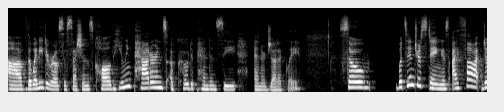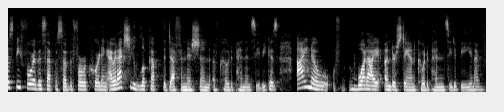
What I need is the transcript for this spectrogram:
of the Wendy DeRosa sessions called Healing Patterns of Codependency Energetically. So, what's interesting is I thought just before this episode, before recording, I would actually look up the definition of codependency because I know what I understand codependency to be, and I've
